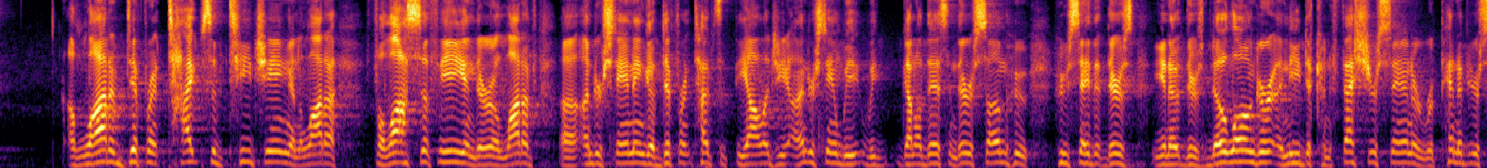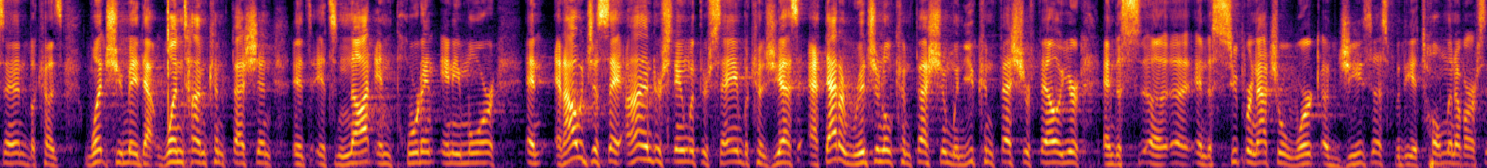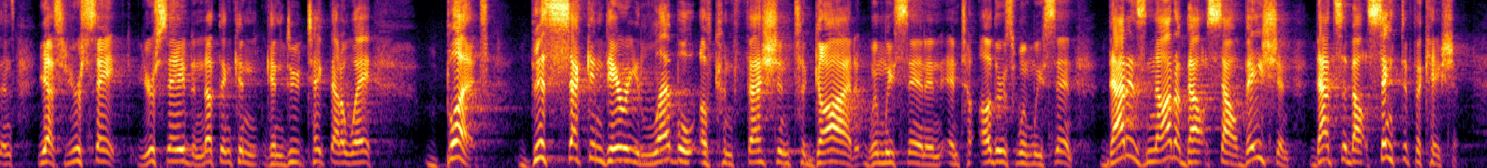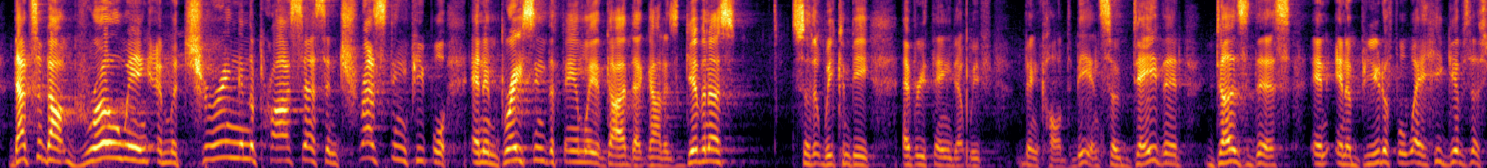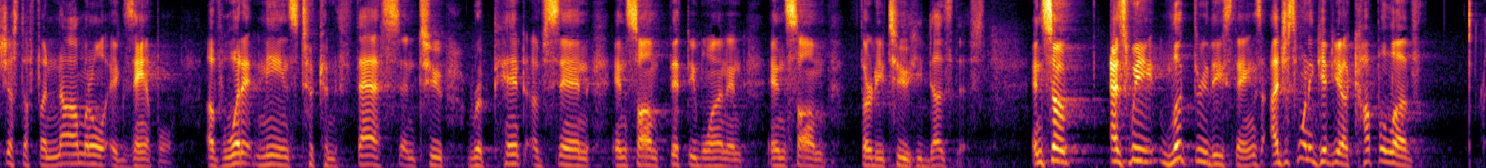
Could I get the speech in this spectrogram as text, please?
a lot of different types of teaching and a lot of philosophy and there are a lot of uh, understanding of different types of theology. I understand we, we got all this and there are some who, who say that there's you know there's no longer a need to confess your sin or repent of your sin because once you made that one-time confession it's, it's not important anymore. And, and i would just say i understand what they're saying because yes at that original confession when you confess your failure and the, uh, uh and the supernatural work of jesus for the atonement of our sins yes you're saved. You're saved and nothing can, can do take that away but this secondary level of confession to God when we sin and, and to others when we sin, that is not about salvation, that's about sanctification. That's about growing and maturing in the process and trusting people and embracing the family of God that God has given us so that we can be everything that we've been called to be. And so David does this in, in a beautiful way. He gives us just a phenomenal example of what it means to confess and to repent of sin in Psalm 51 and in Psalm 32. He does this. And so, as we look through these things, I just want to give you a couple of,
